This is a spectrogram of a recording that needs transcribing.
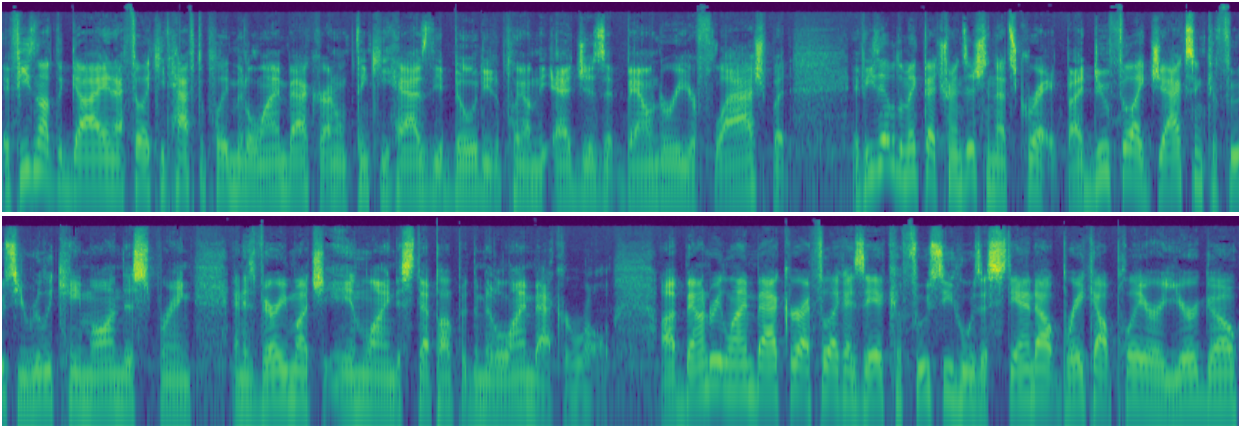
if he's not the guy, and I feel like he'd have to play middle linebacker, I don't think he has the ability to play on the edges at boundary or flash. But if he's able to make that transition, that's great. But I do feel like Jackson Kaufusi really came on this spring and is very much in line to step up at the middle linebacker role. Uh, boundary linebacker, I feel like Isaiah Kaufusi, who was a standout breakout player a year ago,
